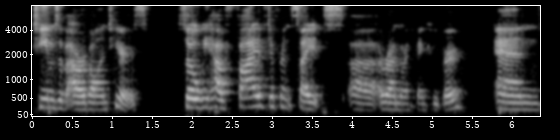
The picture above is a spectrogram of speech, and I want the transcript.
teams of our volunteers. So we have five different sites uh, around North Vancouver and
